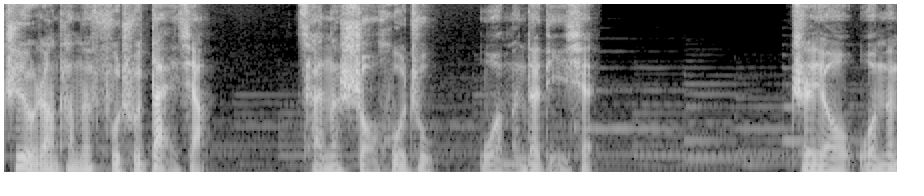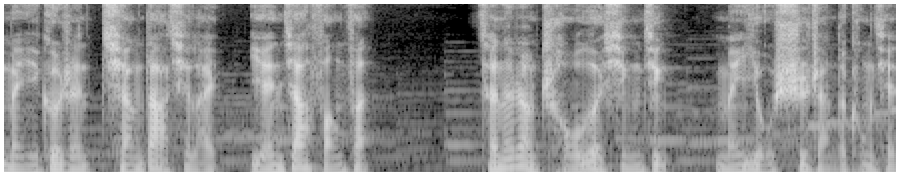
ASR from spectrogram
只有让他们付出代价，才能守护住我们的底线。只有我们每一个人强大起来，严加防范，才能让丑恶行径没有施展的空间。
